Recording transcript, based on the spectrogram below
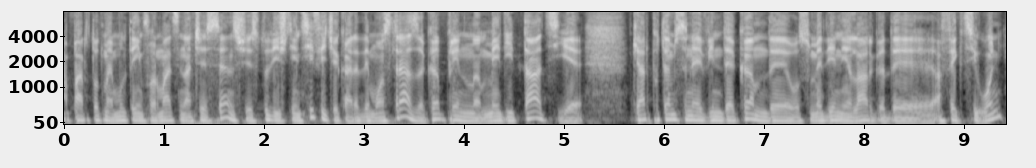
apar tot mai multe informații în acest sens și studii științifice care demonstrează că prin meditație chiar putem să ne vindecăm de o sumedenie largă de afecțiuni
